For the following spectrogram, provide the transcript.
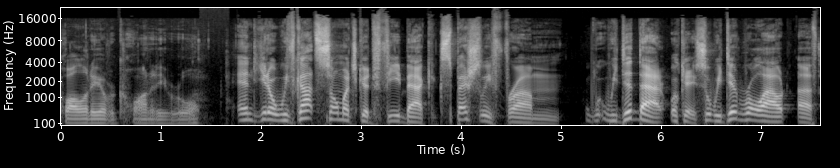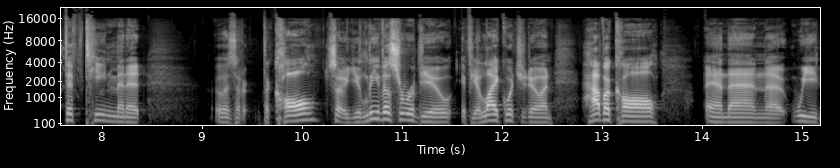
quality over quantity rule. And you know, we've got so much good feedback, especially from we did that. Okay, so we did roll out a 15 minute it was the call. So you leave us a review if you like what you're doing, have a call and then uh, we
